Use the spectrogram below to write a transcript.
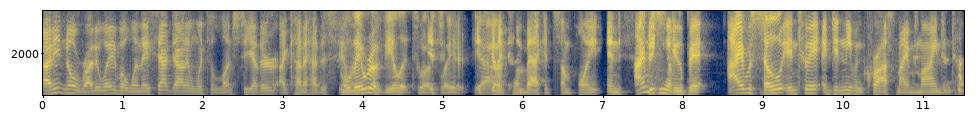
I didn't know right away, but when they sat down and went to lunch together, I kind of had this feeling. well, they reveal it to us it's- later. It's gonna come back at some point. And I'm speaking of, stupid. I was so into it, it didn't even cross my mind until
